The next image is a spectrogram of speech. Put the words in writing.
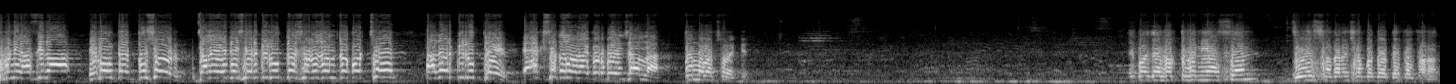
খুনি হাসিনা এবং তার দোষর যারা এই দেশের বিরুদ্ধে ষড়যন্ত্র করছে তাদের বিরুদ্ধে একসাথে লড়াই করব ইনশাআল্লাহ সবাইকে এই পর্যায়ে বক্তব্য নিয়ে আসছেন জিএস সাধারণ সম্পাদক এম ফরহাদ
